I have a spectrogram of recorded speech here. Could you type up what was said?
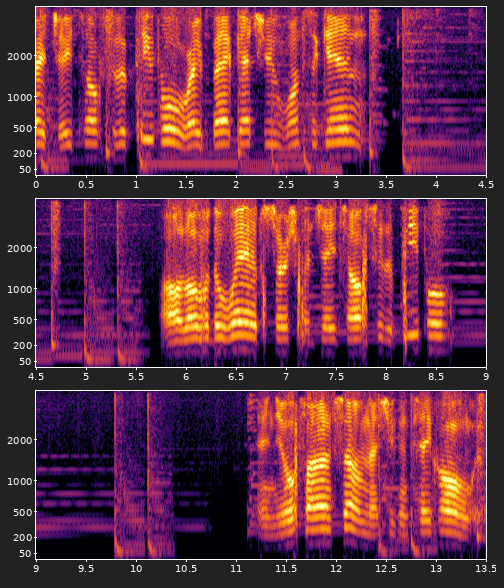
Right, Jay talks to the people. Right back at you once again. All over the web, search for Jay talks to the people, and you'll find something that you can take home with.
